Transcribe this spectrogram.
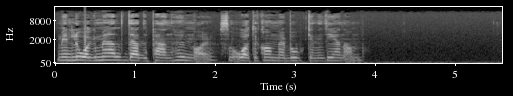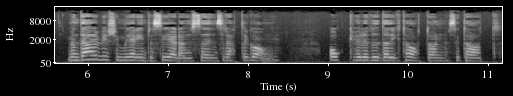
Med en lågmäld deadpan-humor som återkommer boken igenom. Men Dervish är mer intresserad av Husseins rättegång och huruvida diktatorn citat,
